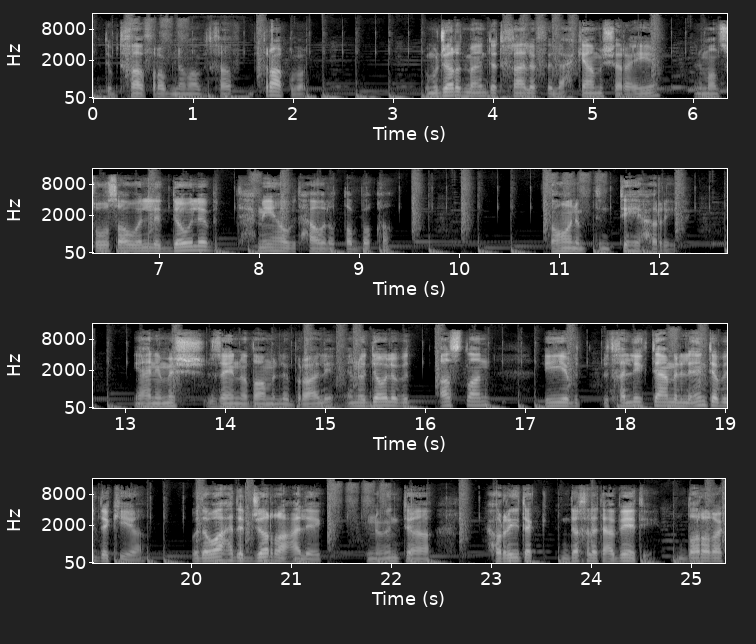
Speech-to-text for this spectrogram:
أنت بتخاف ربنا ما بتخاف بتراقبك بمجرد ما أنت تخالف الأحكام الشرعية المنصوصة واللي الدولة بتحميها وبتحاول تطبقها فهون بتنتهي حريتك. يعني مش زي النظام الليبرالي إنه الدولة بت... أصلا هي بت... بتخليك تعمل اللي أنت بدك إياه. وإذا واحد اتجرع عليك إنه أنت حريتك دخلت على بيتي ضررك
